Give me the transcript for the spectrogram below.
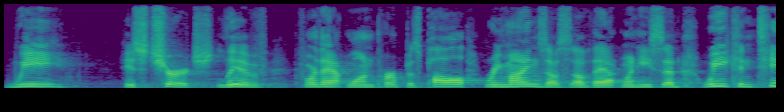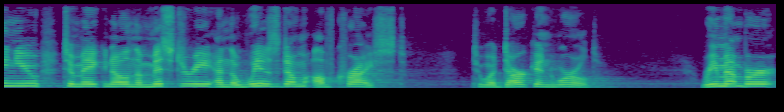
We, His church, live for that one purpose. Paul reminds us of that when he said, We continue to make known the mystery and the wisdom of Christ to a darkened world. Remember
